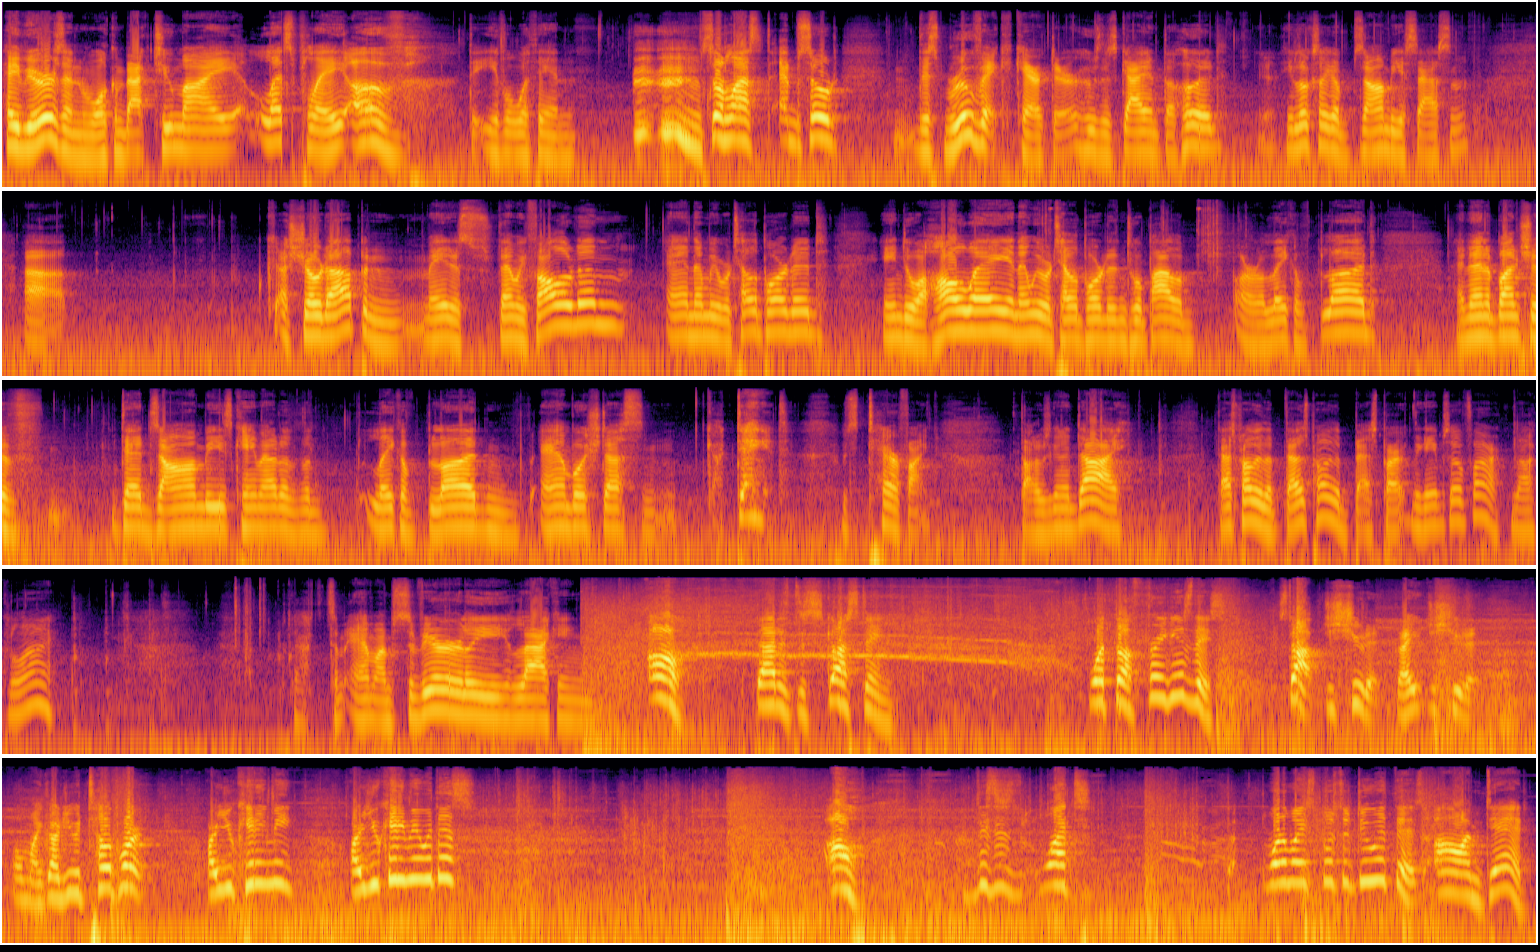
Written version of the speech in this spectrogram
Hey viewers, and welcome back to my Let's Play of The Evil Within. so in the last episode, this Ruvik character, who's this guy in the hood, he looks like a zombie assassin, uh, showed up and made us, then we followed him, and then we were teleported into a hallway, and then we were teleported into a pile of, or a lake of blood, and then a bunch of dead zombies came out of the lake of blood and ambushed us, and god dang it. It was terrifying. Thought I was gonna die. That's probably the that was probably the best part of the game so far. Not gonna lie. Got some ammo. I'm severely lacking. Oh, that is disgusting. What the frig is this? Stop. Just shoot it. Right? Just shoot it. Oh my god, you would teleport. Are you kidding me? Are you kidding me with this? Oh, this is what? What am I supposed to do with this? Oh, I'm dead.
